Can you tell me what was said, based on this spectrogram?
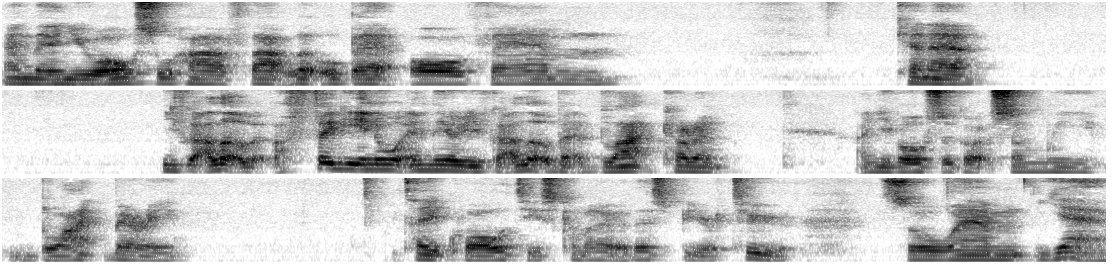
and then you also have that little bit of um, kind of, you've got a little bit of figgy note in there. You've got a little bit of blackcurrant, and you've also got some wee blackberry type qualities coming out of this beer too. So um, yeah,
